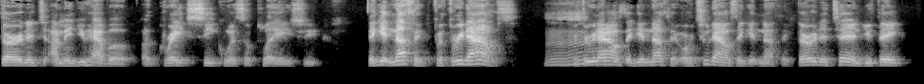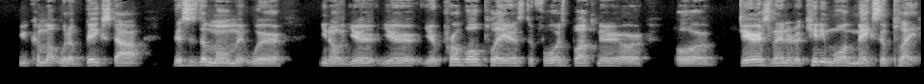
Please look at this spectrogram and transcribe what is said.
third and I mean, you have a, a great sequence of plays. You, they get nothing for three downs. Mm-hmm. For three downs, they get nothing, or two downs, they get nothing. Third and ten, you think you come up with a big stop. This is the moment where you know your your your Pro Bowl players, DeForest Buckner or or Darius Leonard or Kenny Moore makes a play.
